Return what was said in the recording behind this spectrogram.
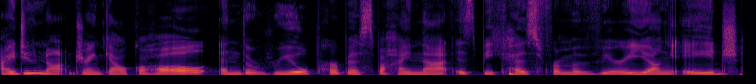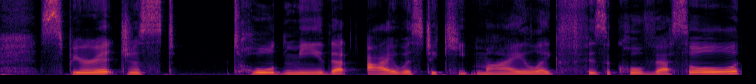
I do not drink alcohol. And the real purpose behind that is because from a very young age, spirit just told me that I was to keep my like physical vessel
